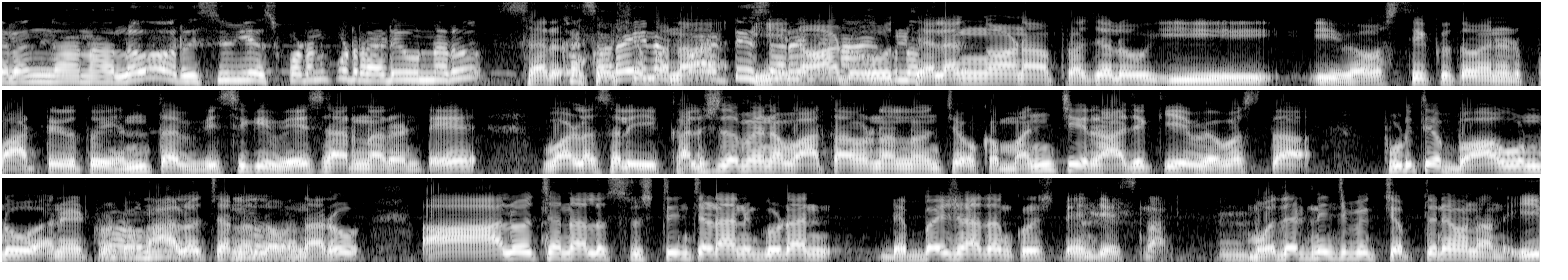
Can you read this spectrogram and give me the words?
తెలంగాణలో రిసీవ్ చేసుకోవడానికి కూడా రెడీ ఉన్నారు. సార్ ఈనాడు తెలంగాణ ప్రజలు ఈ ఈ వ్యవస్థీకృతమైన పార్టీలతో ఎంత విసిగి వేశారన్నారంటే వాళ్ళు అసలు ఈ కలుషితమైన వాతావరణంలో నుంచి ఒక మంచి రాజకీయ వ్యవస్థ పుడితే బాగుండు అనేటువంటి ఒక ఆలోచనలో ఉన్నారు. ఆ ఆలోచనలు సృష్టించడానికి కూడా డెబ్బై శాతం కృషి నేను చేసినాను మొదటి నుంచి మీకు చెప్తూనే ఉన్నాను. ఈ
